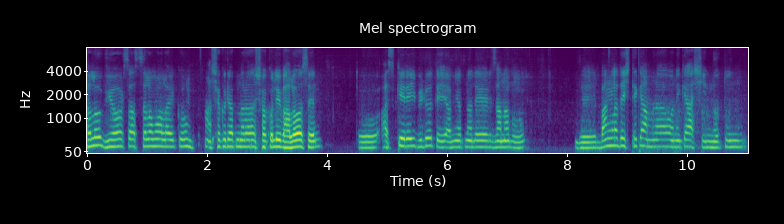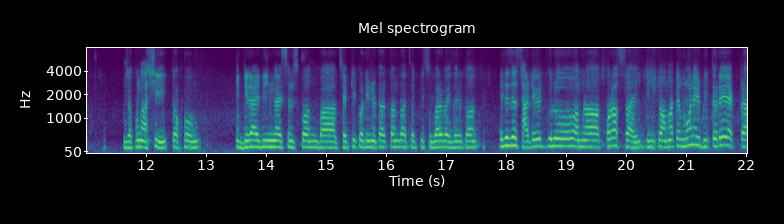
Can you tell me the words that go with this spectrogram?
হ্যালো ভিউয়ার্স আসসালামু আলাইকুম আশা করি আপনারা সকলেই ভালো আছেন। তো আজকের এই ভিডিওতে আমি আপনাদের জানাব যে বাংলাদেশ থেকে আমরা অনেকে আসি, নতুন যখন আসি, তখন ড্রাইভিং লাইসেন্স কন বা সেফটি কোঅর্ডিনেটর কন বা সেফটি সুপারভাইজার কন এদের যে সার্টিফিকেটগুলো আমরা করা চাই কিন্তু আমাদের মনের ভিতরে একটা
